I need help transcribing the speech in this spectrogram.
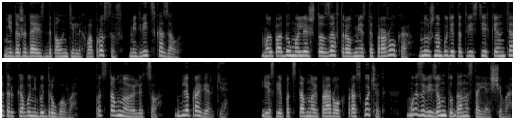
Не дожидаясь дополнительных вопросов, медведь сказал. «Мы подумали, что завтра вместо пророка нужно будет отвезти в кинотеатр кого-нибудь другого. Подставное лицо. Для проверки. Если подставной пророк проскочит, мы завезем туда настоящего».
